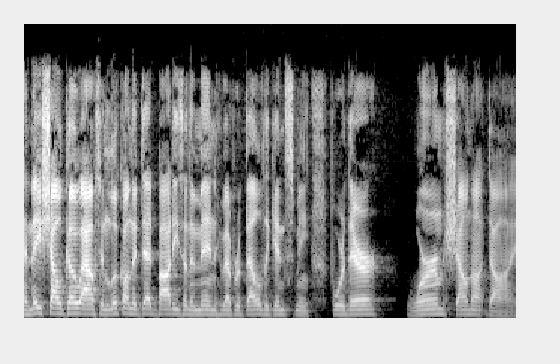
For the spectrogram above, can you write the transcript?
And they shall go out and look on the dead bodies of the men who have rebelled against me, for their worm shall not die,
